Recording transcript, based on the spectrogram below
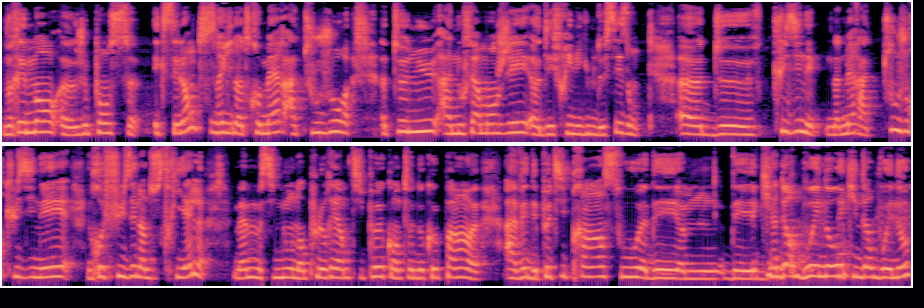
vraiment, je pense, excellente. C'est vrai Oui. que notre mère a toujours tenu à nous faire manger des fruits et légumes de saison, euh, de cuisiner. Notre mère a toujours cuisiné, refusé l'industriel, même si nous on en pleurait un petit peu quand nos copains avaient des petits princes ou des des, Kinder Bueno, des Kinder Bueno.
